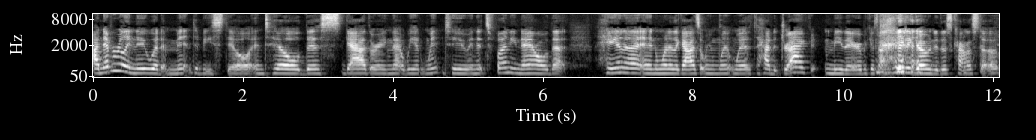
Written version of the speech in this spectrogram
I never really knew what it meant to be still until this gathering that we had went to. And it's funny now that Hannah and one of the guys that we went with had to drag me there because I hated going to this kind of stuff.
